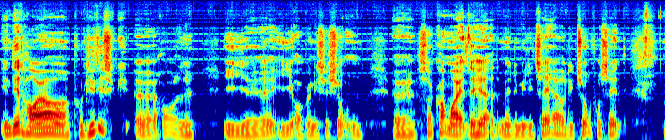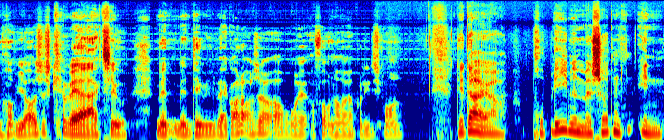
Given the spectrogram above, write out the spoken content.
en lidt højere politisk øh, rolle i, øh, i organisationen. Øh, så kommer alt det her med det militære og de 2 procent, hvor vi også skal være aktive. Men, men det vil være godt også at, øh, at få en højere politisk rolle. Det, der er problemet med sådan en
